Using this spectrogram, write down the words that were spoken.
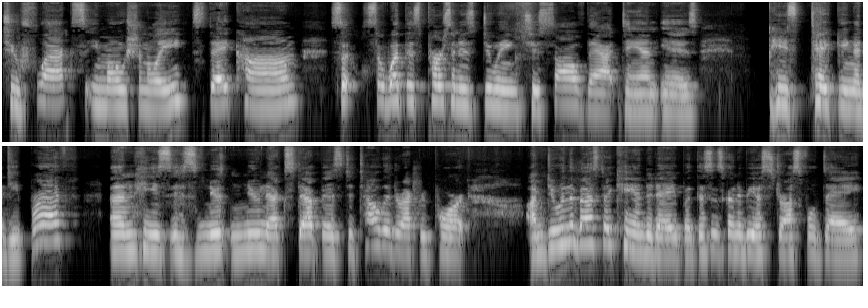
to flex emotionally, stay calm. So so what this person is doing to solve that, Dan, is he's taking a deep breath and he's his new, new next step is to tell the direct report I'm doing the best I can today, but this is going to be a stressful day.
